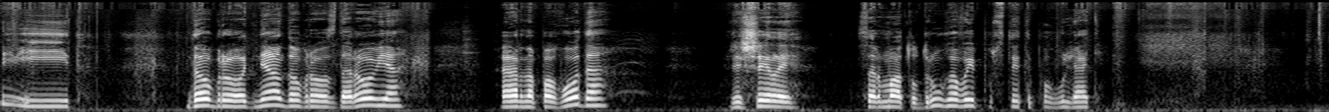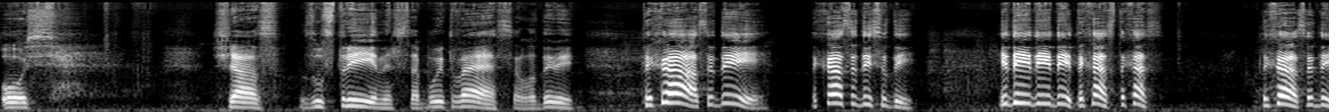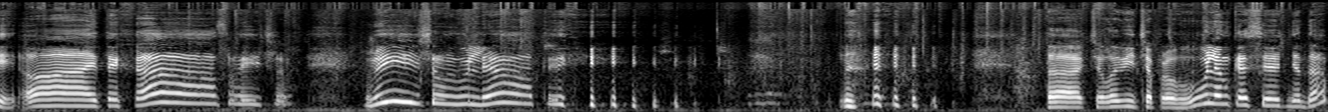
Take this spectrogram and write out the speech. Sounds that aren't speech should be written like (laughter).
Привіт! Доброго дня, доброго здоров'я, гарна погода. Рішили сармату друга випустити погуляти. Ось. Зараз зустрінешся, буде весело. Диви. Техас, іди. Техас, іди сюди. Іди, іди, іди, Техас, Техас. Техас, іди. Ай, Техас вийшов. Вийшов гуляти. Так, чоловіча прогулянка сьогодні, да?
